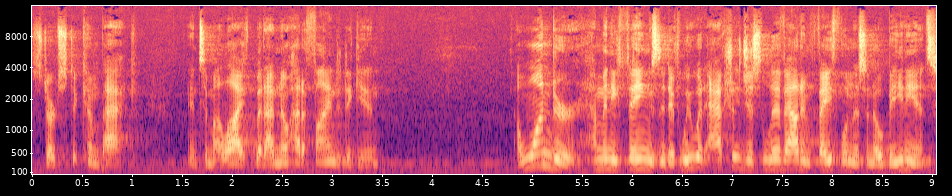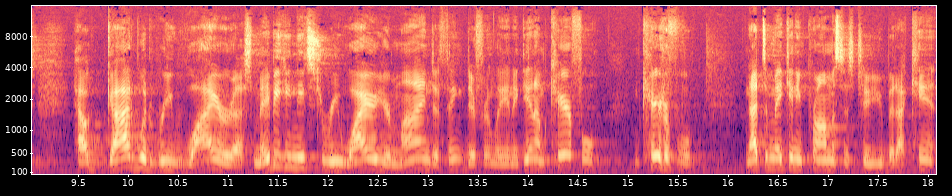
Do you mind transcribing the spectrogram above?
starts to come back into my life, but I know how to find it again. I wonder how many things that if we would actually just live out in faithfulness and obedience, how God would rewire us. Maybe He needs to rewire your mind to think differently. And again, I'm careful, I'm careful not to make any promises to you, but I can't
